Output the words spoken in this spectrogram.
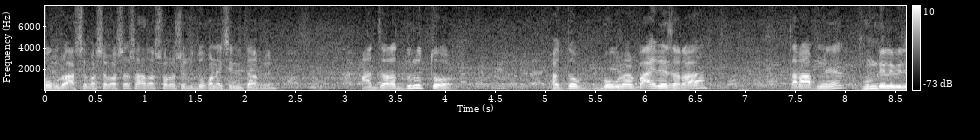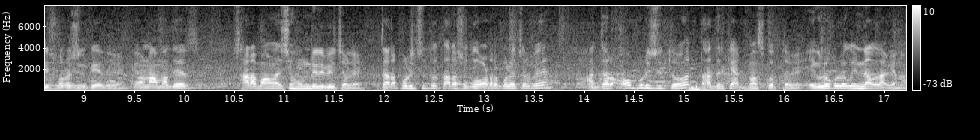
বগুড়া আশেপাশে বাসা, তারা সরাসরি দোকানে এসে নিতে পারবেন। আর যারা দূরত্ব, হয়তো বগুড়ার বাইরে যারা, তারা আপনি হোম ডেলিভারি সরাসরি পেয়ে দেবেন কারণ আমাদের সারা বাংলাদেশে হোম ডেলিভারি চলে। যারা পরিচিত, তারা শুধু অর্ডার করলে চলবে। আর যারা অপরিচিত, তাদেরকে অ্যাডভান্স করতে হবে। এগুলো করলে ইনার লাগে না।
